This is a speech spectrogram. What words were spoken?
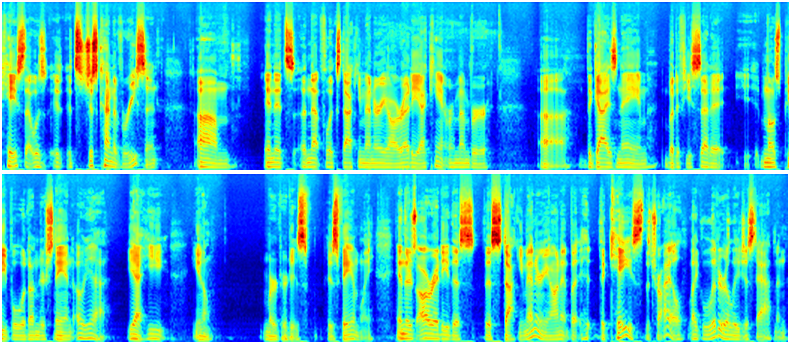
case that was it, it's just kind of recent, um, and it's a Netflix documentary already. I can't remember uh, the guy's name, but if you said it, most people would understand. Oh yeah, yeah, he, you know, murdered his his family. And there's already this this documentary on it, but the case, the trial, like literally just happened.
